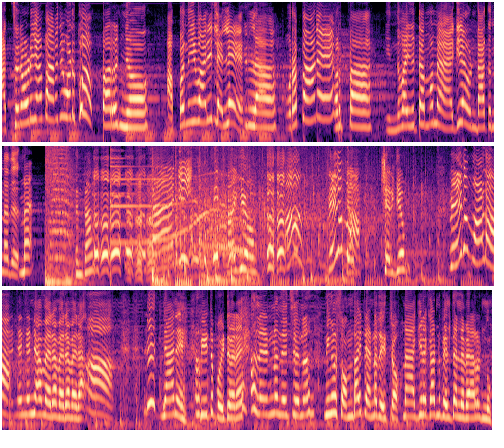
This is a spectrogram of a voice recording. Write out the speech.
അച്ഛനോട് ഞാൻ പറഞ്ഞു കൊടുക്കും. പറഞ്ഞോ? അപ്പൊ നീ വരില്ലല്ലേ? ഇല്ല. ഉറപ്പാണേ? ഉറപ്പാ. ഇന്ന് വൈകിട്ട് അമ്മ മാഗിയാ ഉണ്ടാക്കുന്നത്. എന്താ? മാഗി. മാഗിയോ? ആ, വേഗം വാ. ശരിക്കും? വേഗം വാടാ. ഞാൻ- വരാ വരാം വരാം. ആ. ഞാനേ വീട്ടിൽ പോയിട്ട് വരെ. അല്ല എണ്ണ വെച്ചാ നിങ്ങൾ സ്വന്തമായിട്ട് എണ്ണ തേച്ചോ? മാഗിനെക്കാട്ടും വലുതല്ല വേറെ ഒന്നും.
